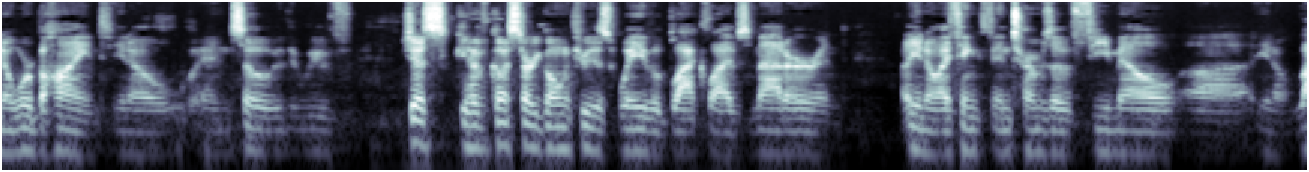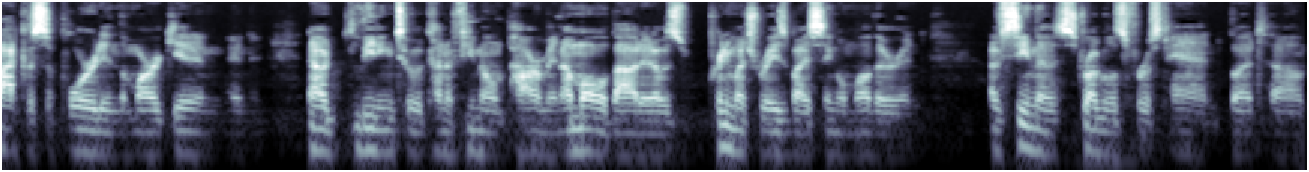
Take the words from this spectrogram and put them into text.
you know we're behind you know and so we've just have started going through this wave of black lives matter and you know i think in terms of female uh, you know lack of support in the market and, and, now leading to a kind of female empowerment i'm all about it. I was pretty much raised by a single mother and i've seen the struggles firsthand but um,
